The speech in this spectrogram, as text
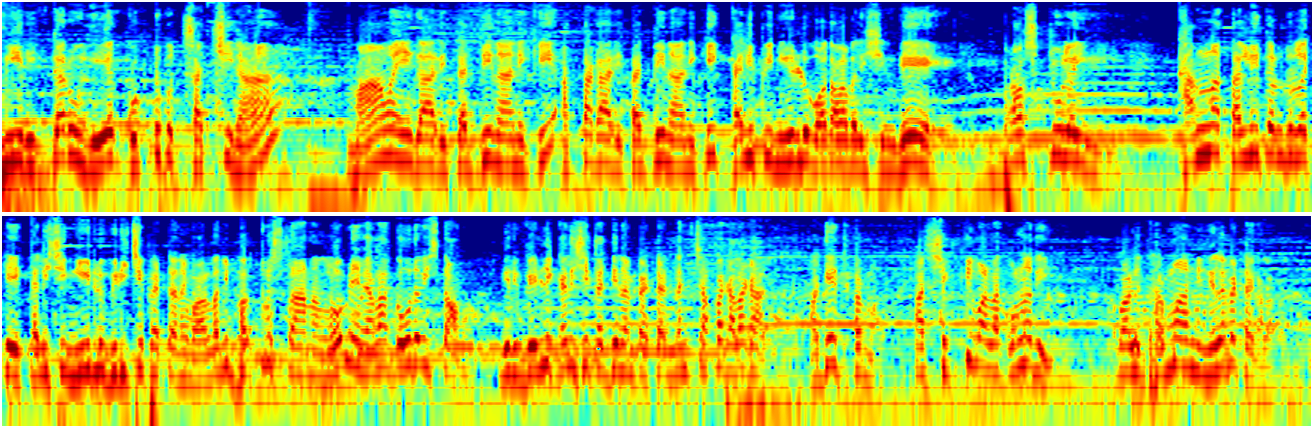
మీరిద్దరూ ఏ కొట్టుకు చచ్చినా మామయ్య గారి తద్దినానికి అత్తగారి తద్దినానికి కలిపి నీళ్ళు వదలవలసిందే. భ్రష్టులై కన్న తల్లిదండ్రులకే కలిసి నీళ్ళు విడిచిపెట్టని వాళ్ళని భర్తృస్థానంలో మేము ఎలా గౌరవిస్తాం? మీరు వెళ్ళి కలిసి తద్దినం పెట్టండి అని చెప్పగలగాలి. అదే ధర్మం. ఆ శక్తి వాళ్ళకు ఉన్నది. వాళ్ళు ధర్మాన్ని నిలబెట్టగలరు.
